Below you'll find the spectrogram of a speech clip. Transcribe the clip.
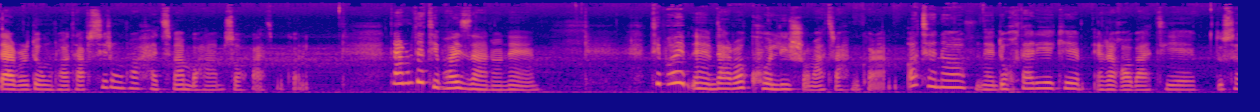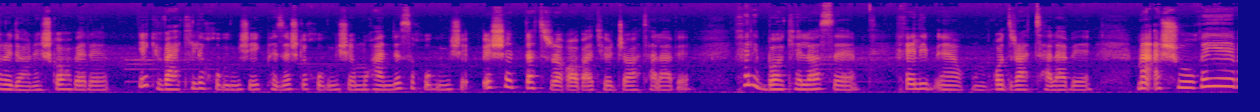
در مورد اونها تفسیر اونها حتما با هم صحبت می‌کنیم. در مورد تیپ های زنانه تیپ های در واقع کلیش رو مطرح می‌کنم. آتنا دختریه که رقابتی دوست داره دانشگاه بره. یک وکیل خوبی میشه یک پزشک خوبی میشه مهندس خوبی میشه. به شدت رقابتی و جاه طلبه. خیلی با کلاسه خیلی قدرت طلبه. معشوقه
